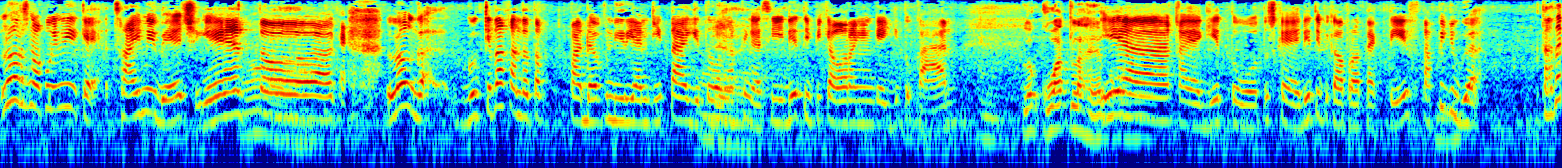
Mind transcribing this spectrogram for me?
lo harus ngelakuin ini kayak try me bitch gitu. Kayak lo nggak gue kita akan tetap pada pendirian kita gitu Iya. ngerti gak sih? Dia tipikal orang yang kayak gitu kan? Lo kuat lah ya iya kayak gitu. Terus kayak dia tipikal protektif tapi Hmm. juga ternyata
